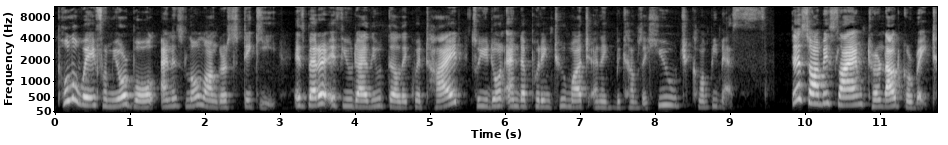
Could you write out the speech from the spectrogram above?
Pull away from your bowl and it's no longer sticky. It's better if you dilute the liquid Tide so you don't end up putting too much and it becomes a huge clumpy mess. This zombie slime turned out great.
